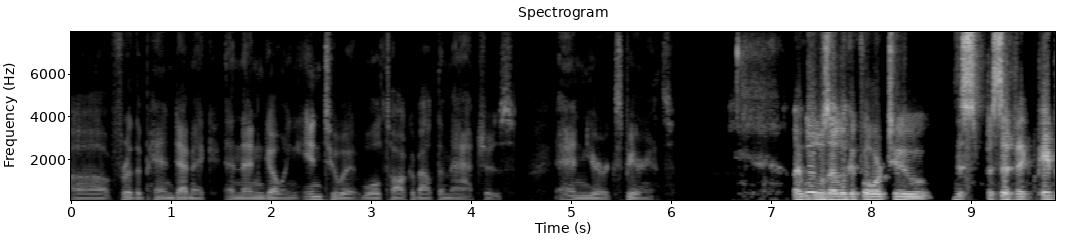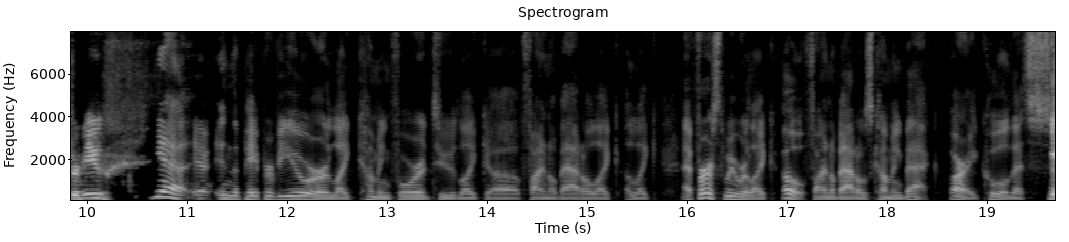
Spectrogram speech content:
uh, for the pandemic, and then going into it, we'll talk about the matches and your experience. Like, what was I looking forward to the specific pay per view? Yeah, in the pay per view or like coming forward to like uh final battle. Like uh, like at first we were like, oh, final battle's coming back. All right, cool, that's so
